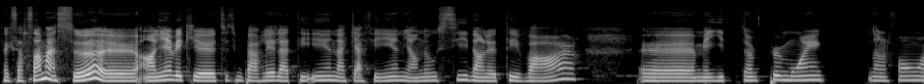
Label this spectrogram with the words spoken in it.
Fait que ça ressemble à ça. Euh, en lien avec, euh, tu, me parlais de la théine, la caféine, il y en a aussi dans le thé vert, mais il est un peu moins, dans le fond,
